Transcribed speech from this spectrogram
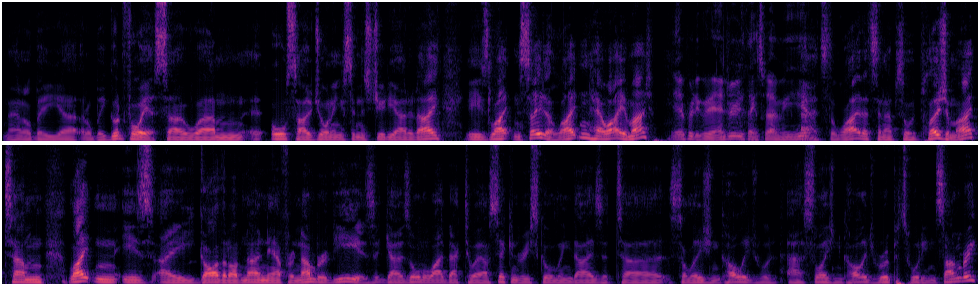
That'll be uh, that'll be good for you. So, um, also joining us in the studio today is Leighton Cedar. Leighton, how are you, mate? Yeah, pretty good, Andrew. Thanks for having me here. That's the way. That's an absolute pleasure, mate. Um, Leighton is a guy that I've known now for a number of years. It goes all the way back to our secondary schooling days at uh, Salesian College, Wood, uh, Salesian College, Rupertswood in Sunbury.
